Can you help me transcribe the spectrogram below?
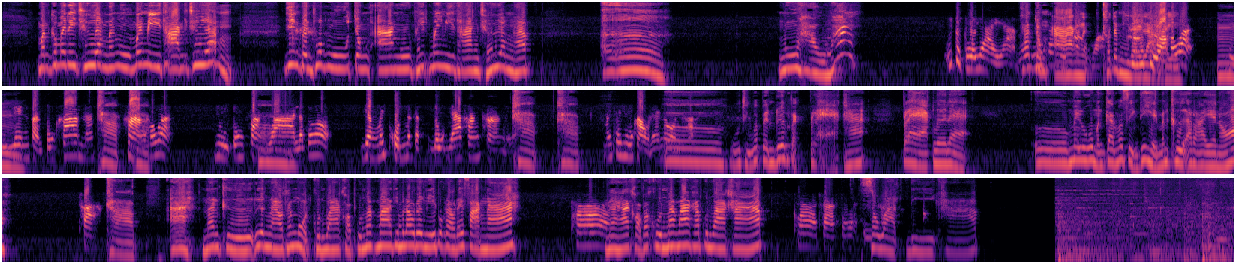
มันก็ไม่ได้เชื่องนะงูไม่มีทางเชื่อง ยิ่งเป็นพวกงูจงอางงูพิษไม่มีทางเชื่องครับ เออ งูเห่ามั้งอุ้ยแต่ตัวใหญ่อะถ้าจงอางเนี่ยเขาจะมีคือลายหัวลายเขาอะอือยู่มเลนฝั่งตรงข้ามนะครับหางครับเขาอะอยู่ตรงฝั่งวาอ่าแล้วก็ยังไม่พ้นมาจากดงหญ้าข้างทางเลยครับ ครับ ไม่ใช่งูเห่าแน่เอนอนค่ะอโหถือว่าเป็นเรื่องแปลกๆฮะ แปลกเลยแหละ เออ ไม่รู้เหมือนกันว่าสิ่งที่เห็นมันคืออะไรอะเนาะ ค่ะ ครับ อะ นั่นคือเรื่องราวทั้งหมดคุณวาขอบคุณมาก ๆ ที่มาเล่าเรื่องนี้ให้พวกเราได้ฟังนะ ค่ะ นะฮะ ขอบพระคุณมาก ๆ ครับ คุณวาครับ ค่ะค่ะสวัสดีสวัสดีครับ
